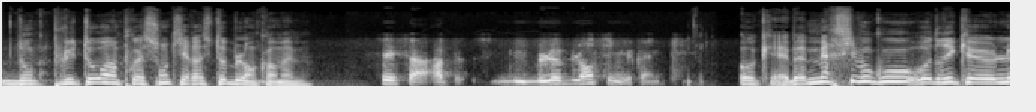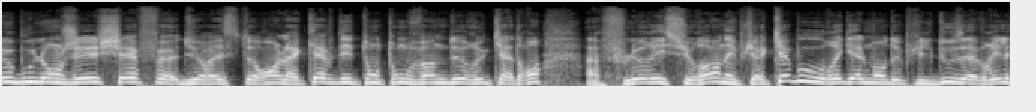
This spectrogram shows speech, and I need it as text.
Donc plutôt un poisson qui reste blanc quand même? C'est ça, peu- le blanc c'est mieux quand même. Ok, eh ben merci beaucoup Audric euh, Le Boulanger, chef du restaurant La Cave des Tontons, 22 rue Cadran, à Fleury-sur-Orne, et puis à Cabourg également depuis le 12 avril.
